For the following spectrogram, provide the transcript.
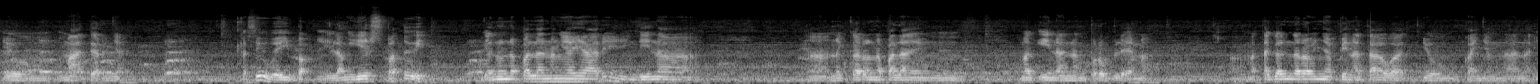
yung mother niya. Kasi way back ilang years pa to eh. Ganun na pala nangyayari. Hindi na ah, nagkaroon na pala yung mag-ina ng problema. Ah, matagal na raw niya pinatawad yung kanyang nanay.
